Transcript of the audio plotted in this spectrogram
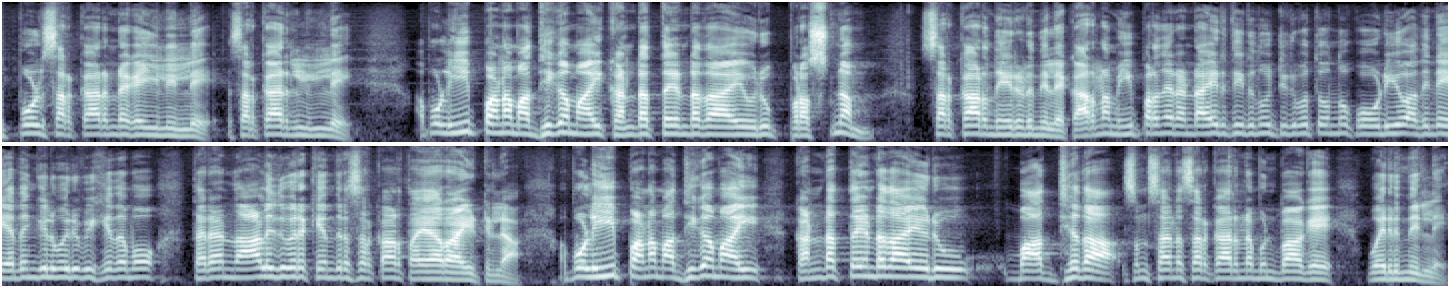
ഇപ്പോൾ സർക്കാരിന്റെ കയ്യിലില്ലേ സർക്കാരിലില്ലേ? അപ്പോൾ ഈ പണം അധികമായി കണ്ടെത്തേണ്ടതായ ഒരു പ്രശ്നം സർക്കാർ നേരിടുന്നില്ലേ? കാരണം ഈ പറഞ്ഞ രണ്ടായിരത്തി ഇരുന്നൂറ്റി ഇരുപത്തൊന്ന് കോടിയോ അതിന്റെ ഏതെങ്കിലും ഒരു വിഹിതമോ തരാൻ നാളിതുവരെ കേന്ദ്ര സർക്കാർ തയ്യാറായിട്ടില്ല. അപ്പോൾ ഈ പണം അധികമായി കണ്ടെത്തേണ്ടതായ ഒരു ബാധ്യത സംസ്ഥാന സർക്കാരിന്റെ മുൻപാകെ വരുന്നില്ലേ?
